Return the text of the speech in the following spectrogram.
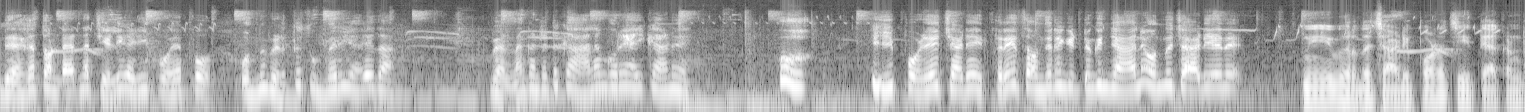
ദേഹത്തുണ്ടായിരുന്ന ചെളി കഴുകി പോയപ്പോ ഒന്ന് വെളുത്ത് തുമ്മരിയായതാ വെള്ളം കണ്ടിട്ട് കാലം കുറെ ആയി കാണുവേ. ഓ ഈ പുഴയെ ചാടിയ ഇത്രയും സൗന്ദര്യം കിട്ടുമെങ്കിൽ ഞാനും ഒന്ന് ചാടിയേനെ. നീ വെറുതെ ചാടിപ്പോഴ ചീത്തയാക്കണ്ട.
